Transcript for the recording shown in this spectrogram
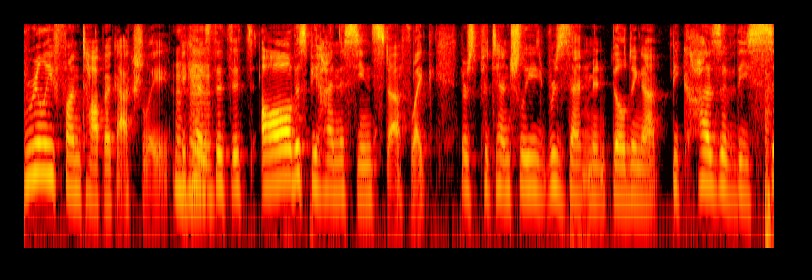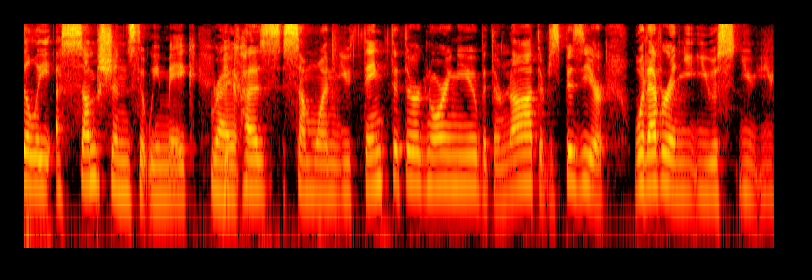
really fun topic actually because Mm-hmm. it's, it's all this behind the scenes stuff. Like there's potentially resentment building up because of these silly assumptions that we make Right. because someone you think that they're ignoring you but they're not, they're just busy or whatever and you you you, you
